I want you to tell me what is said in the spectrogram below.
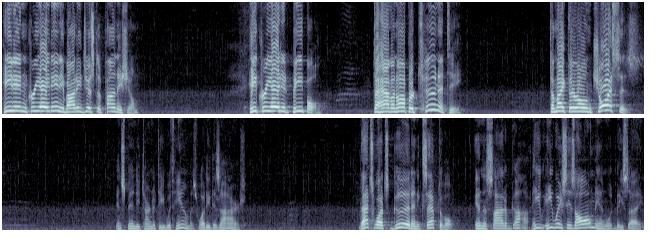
He didn't create anybody just to punish them. He created people to have an opportunity to make their own choices and spend eternity with Him is what He desires. That's what's good and acceptable in the sight of God. He, he wishes all men would be saved.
